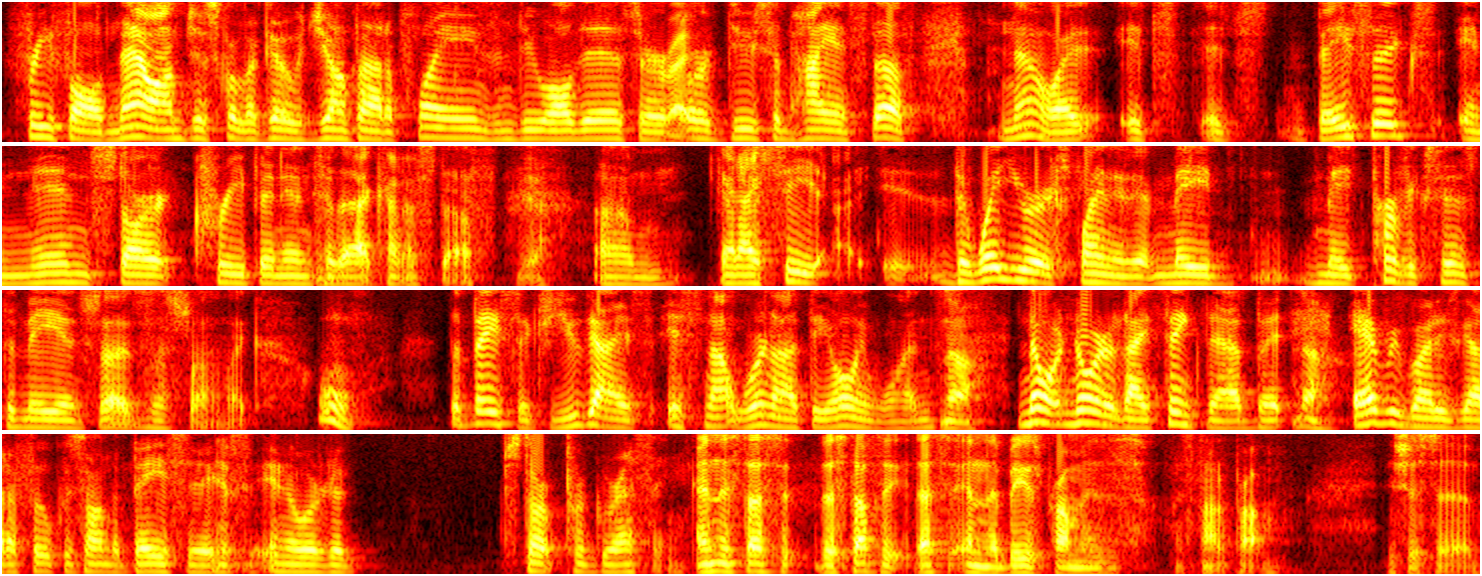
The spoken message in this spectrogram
free fall. Now I'm just going to go jump out of planes and do all this or, Right. or do some high end stuff. No, I, it's it's basics and then start creeping into that kind of stuff. Yeah. Um, and I see uh, the way you were explaining it made made perfect sense to me. And so it's just like, oh, the basics. You guys, it's not. We're not the only ones. No. No. Nor did I think that. But No. everybody's got to focus on the basics in order to start progressing. And the stuff, the stuff that that's and the biggest problem is it's not a problem. It's just a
